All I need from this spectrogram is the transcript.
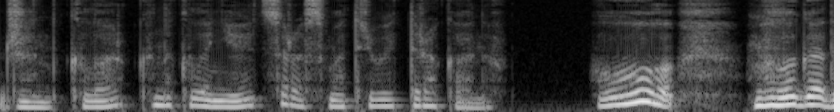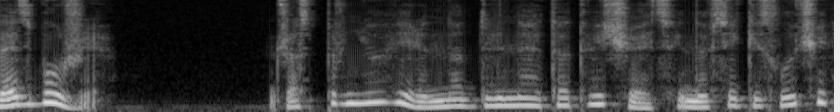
Джин Кларк наклоняется, рассматривает тараканов. «О, благодать Божия!» Джаспер не уверен, надо ли на это отвечать, и на всякий случай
